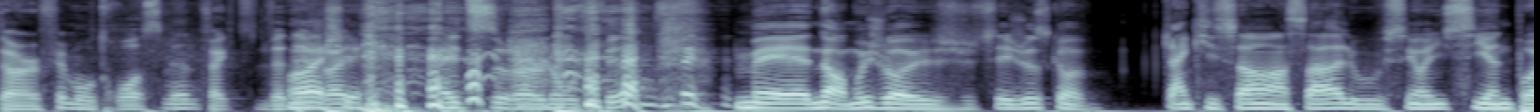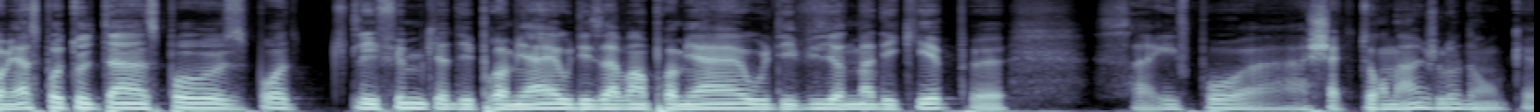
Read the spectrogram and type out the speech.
as un film aux trois semaines, fait que tu devais Ouais, déjà être, être sur un autre film. Mais non, moi, je, je- c'est juste que quand il sort en salle ou si s'il y a une première, c'est pas tout le temps, c'est pas, pas tous les films qui ont des premières ou des avant-premières ou des visionnements d'équipe. euh, ça arrive pas à, chaque tournage. Là, donc, euh,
